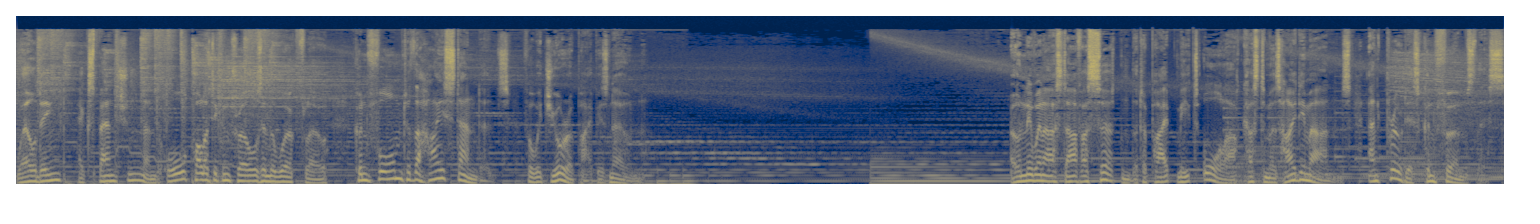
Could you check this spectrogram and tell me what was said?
Welding, expansion and all quality controls in the workflow conform to the high standards for which Europipe is known. Only when our staff are certain that a pipe meets all our customers' high demands, and Prodis confirms this,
